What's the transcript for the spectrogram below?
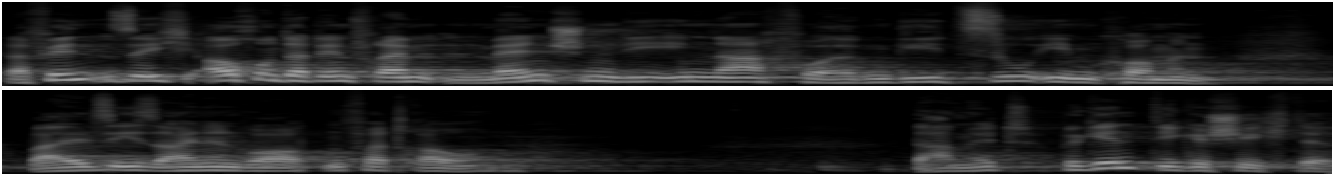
Da finden sich auch unter den Fremden Menschen, die ihm nachfolgen, die zu ihm kommen, weil sie seinen Worten vertrauen. Damit beginnt die Geschichte.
